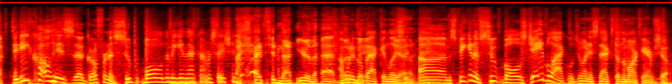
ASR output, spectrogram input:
did he call his uh, girlfriend a soup bowl in the beginning of that conversation? I did not hear that. I'm going to go back and listen. yeah, um, speaking of soup bowls, Jay Black will join us next on the Mark Arum Show.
